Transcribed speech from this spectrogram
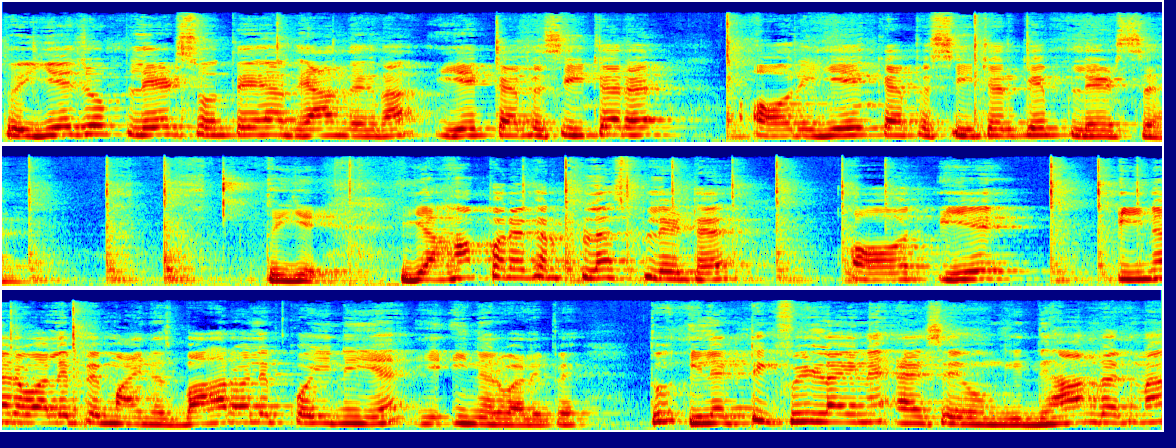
तो ये जो प्लेट्स होते हैं, ध्यान देखना ये कैपेसिटर है और ये कैपेसिटर के प्लेट्स हैं। तो ये, यहाँ पर अगर प्लस प्लेट है और ये इनर वाले पे माइनस बाहर वाले पे कोई नहीं है, ये इनर वाले पे तो इलेक्ट्रिक फ़ील्ड लाइनें ऐसे होंगी। ध्यान रखना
